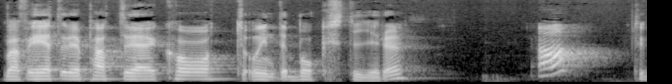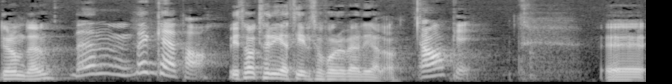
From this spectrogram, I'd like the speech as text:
Varför heter det patriarkat och inte bockstyre? ja Tyckte du om den? den, den kan jag ta. Vi tar tre till så får du välja då. Ja, okej. Eh,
